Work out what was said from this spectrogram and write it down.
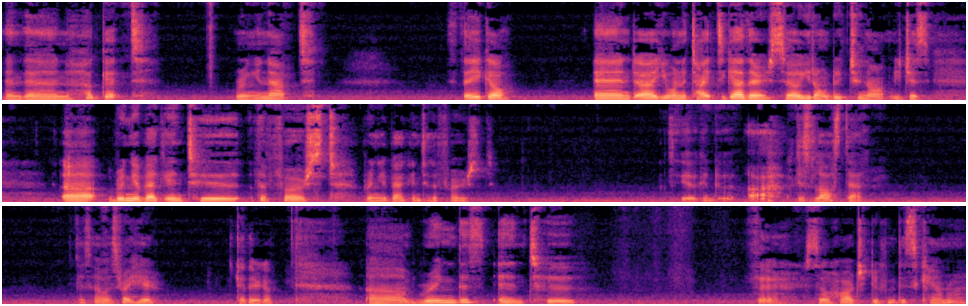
And then hook it. Bring it out. So there you go and uh, you want to tie it together so you don't do two knot. You just uh, bring it back into the first. Bring it back into the first. Let's see if we can do it. Ah, I just lost that. Okay, so it's right here. Okay, there you go. Uh, bring this into there. So hard to do from this camera.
